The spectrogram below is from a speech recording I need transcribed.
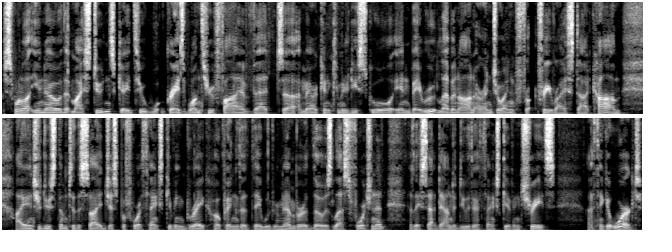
Just want to let you know that my students, grade through, grades 1 through 5 at uh, American Community School in Beirut, Lebanon, are enjoying freerice.com. I introduced them to the site just before Thanksgiving break, hoping that they would remember those less fortunate as they sat down to do their Thanksgiving treats. I think it worked.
